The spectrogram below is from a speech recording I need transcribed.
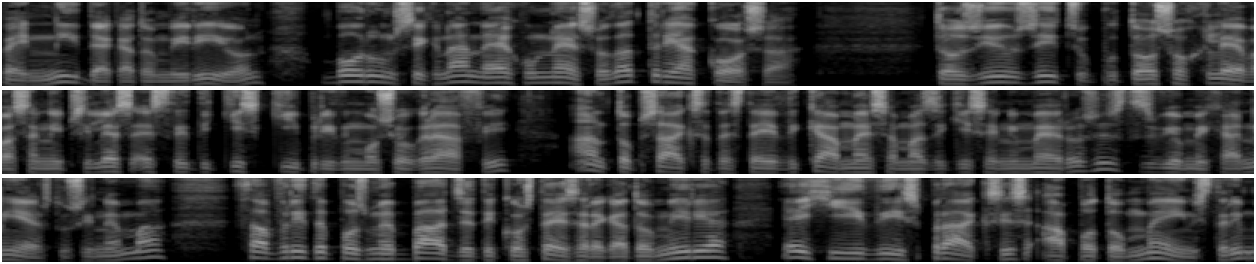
50 εκατομμυρίων μπορούν συχνά να έχουν έσοδα 300. Το Jiu-Jitsu που τόσο χλέβασαν οι υψηλές αισθητικής Κύπροι δημοσιογράφοι, αν το ψάξετε στα ειδικά μέσα μαζικής ενημέρωσης της βιομηχανίας του σινεμά, θα βρείτε πως με budget 24 εκατομμύρια έχει ήδη εισπράξεις από το mainstream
